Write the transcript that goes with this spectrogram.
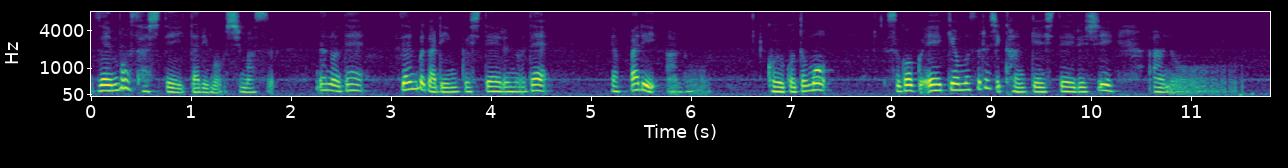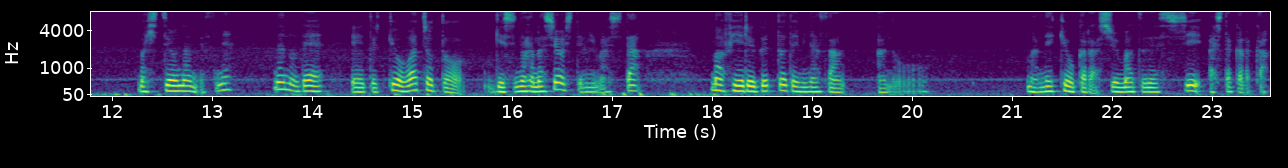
全部を指していたりもします。なので全部がリンクしているのでやっぱりあのこういうこともすごく影響もするし関係しているしあの、まあ、必要なんですね。なので、えーと、今日はちょっと夏至の話をしてみました。まあ、フィールグッドで皆さんあのまあね今日から週末ですし明日からか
